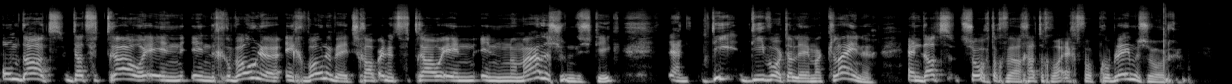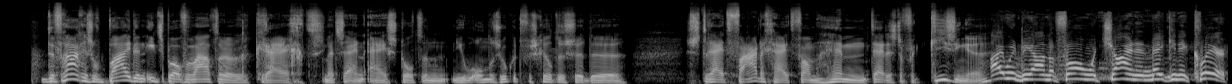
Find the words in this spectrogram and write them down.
Omdat dat vertrouwen in, in, gewone, in gewone wetenschap en het vertrouwen in, in normale journalistiek, ja, die, die wordt alleen maar kleiner. En dat zorgt toch wel, gaat toch wel echt voor problemen zorgen. De vraag is of Biden iets boven water krijgt met zijn eis tot een nieuw onderzoek. Het verschil tussen de strijdvaardigheid van hem tijdens de verkiezingen. I would be on the phone with China and making it clear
